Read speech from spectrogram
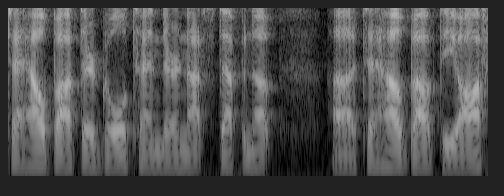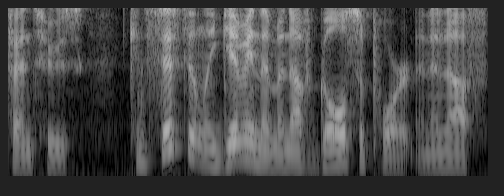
to help out their goaltender, not stepping up uh, to help out the offense, who's consistently giving them enough goal support and enough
